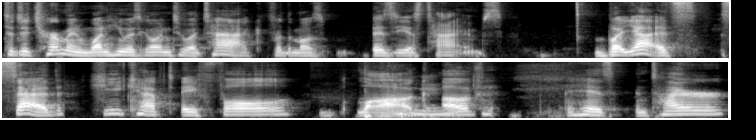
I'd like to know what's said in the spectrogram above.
to determine when he was going to attack for the most busiest times. But yeah, it's said he kept a full log mm-hmm. of his entire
